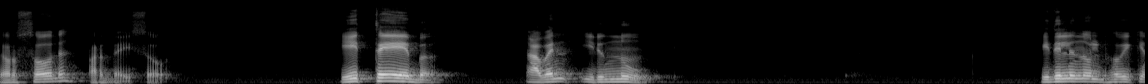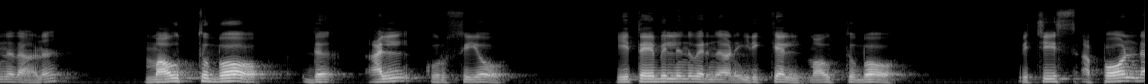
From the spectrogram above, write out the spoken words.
യൊർസോദ് പർദൈസോ ഈത്തേബ് അവൻ ഇരുന്നു. ഇതിൽ നിന്ന് ഉത്ഭവിക്കുന്നതാണ് മൗത്തുബോ ദ് അൽ കുർസിയോ. ഈ തേബിൽ നിന്ന് വരുന്നതാണ് ഇരിക്കൽ മൗത്തുബോ വിച്ച് ഈസ് അപ്പോൺ ദ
